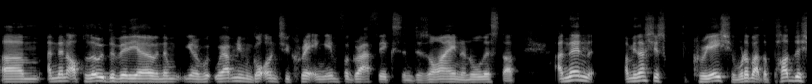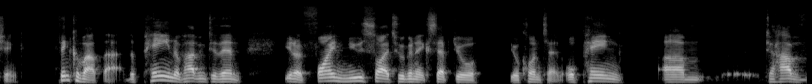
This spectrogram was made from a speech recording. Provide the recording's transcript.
Um, and then upload the video. And then, you know, we haven't even got onto creating infographics and design and all this stuff. And then, I mean, that's just creation. What about the publishing? Think about that. The pain of having to then, you know, find news sites who are going to accept your your content or paying um, to have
